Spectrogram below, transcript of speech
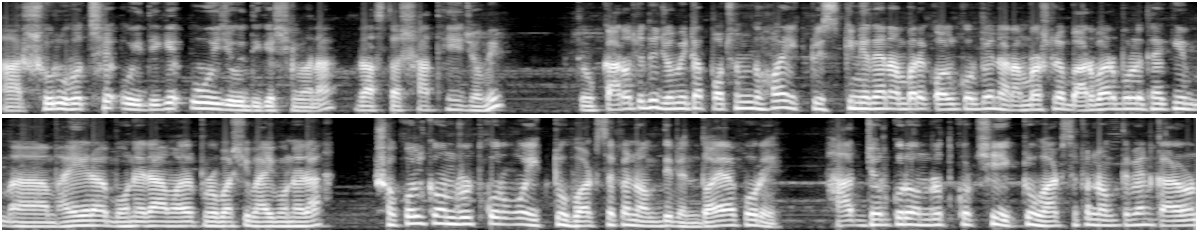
আর শুরু হচ্ছে ওইদিকে, ওই যে ওইদিকে সীমানা। রাস্তার সাথেই জমি। তো কারও যদি জমিটা পছন্দ হয়, একটু স্ক্রিনে দেওয়া নাম্বারে কল করবেন। আর আমরা আসলে বারবার বলে থাকি ভাইয়েরা, বোনেরা, আমাদের প্রবাসী ভাই বোনেরা সকলকে অনুরোধ করব, একটু হোয়াটসঅ্যাপে নক দিবেন। দয়া করে হাত জোর করে অনুরোধ করছি, একটু হোয়াটসঅ্যাপে নক দেবেন, কারণ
